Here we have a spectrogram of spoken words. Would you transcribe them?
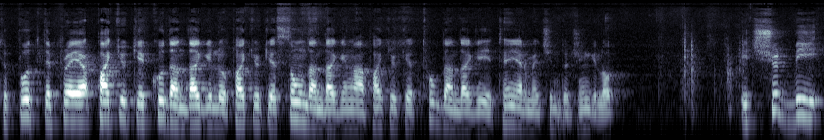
to put the prayer pakyuke kudan dagilu, pakyuke sundan daginga, pakyuke tugdan dagi, tenyerme chinto jingilok it should be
